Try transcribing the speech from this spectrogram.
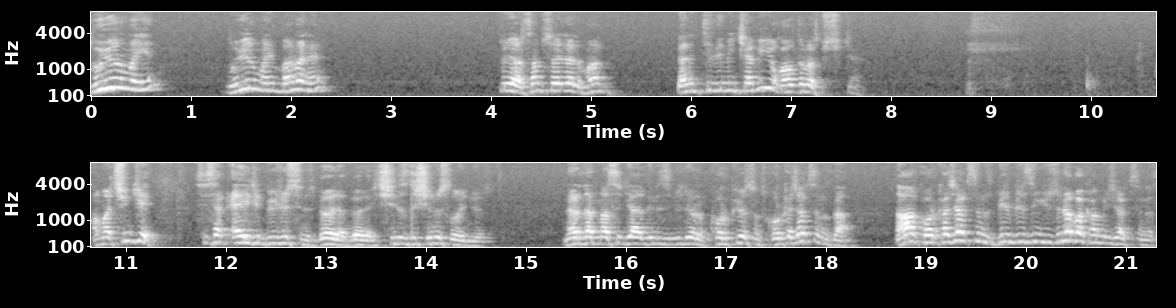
duyurmayın. Duyurmayın. Bana ne? Duyarsam söylerim abi. Benim dilimin kemiği yok. Aldılar küçükken. Ama çünkü siz hep eğri büyülüsünüz. Böyle böyle. İçiniz dışınızla oynuyorsunuz. Nereden nasıl geldiğinizi biliyorum. Korkuyorsunuz. Korkacaksınız da. Daha korkacaksınız. Birbirinizin yüzüne bakamayacaksınız.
